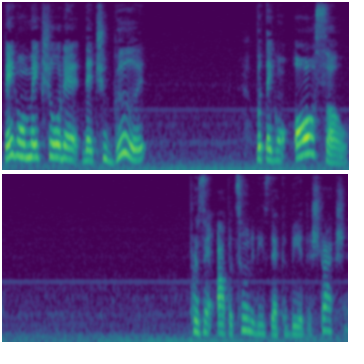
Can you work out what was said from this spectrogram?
they going to make sure that that you good, but they going to also present opportunities that could be a distraction.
